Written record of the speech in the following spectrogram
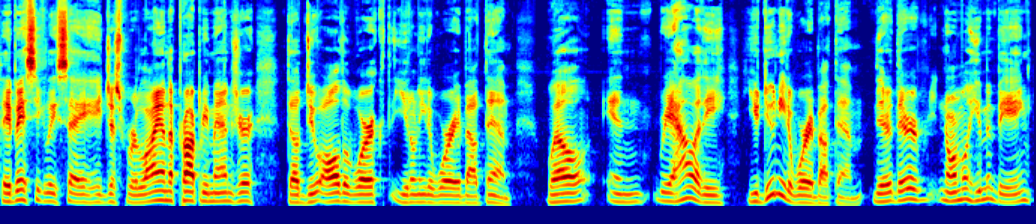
they basically say, hey, just rely on the property manager. They'll do all the work. You don't need to worry about them. Well, in reality, you do need to worry about them. They're they're normal human being,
